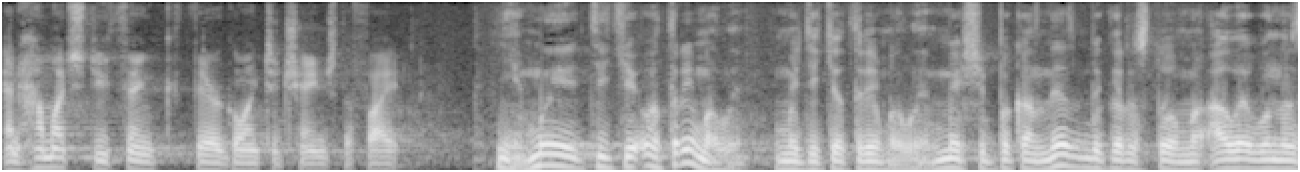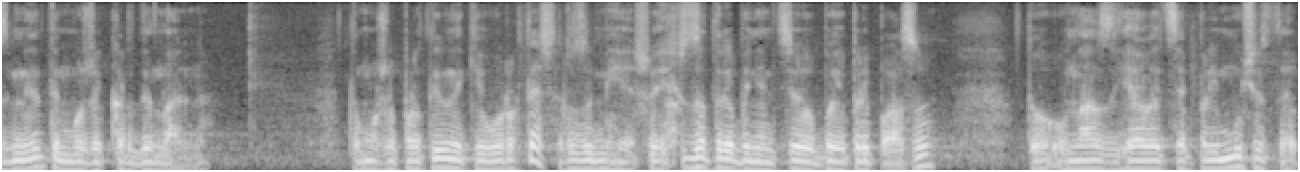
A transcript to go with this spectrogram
And how much do you think they're going to change the fight? Ні, ми тільки отримали. Ми тільки отримали. Ми ще поки не використовуємо, але воно змінити може кардинально. Тому що противник і ворог теж розуміє, що з затриманням цього боєприпасу, то у нас з'явиться преимущество.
